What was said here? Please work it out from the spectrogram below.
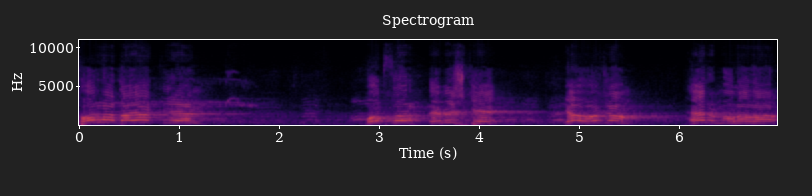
Sonra dayak yiyen ki ya hocam her molada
